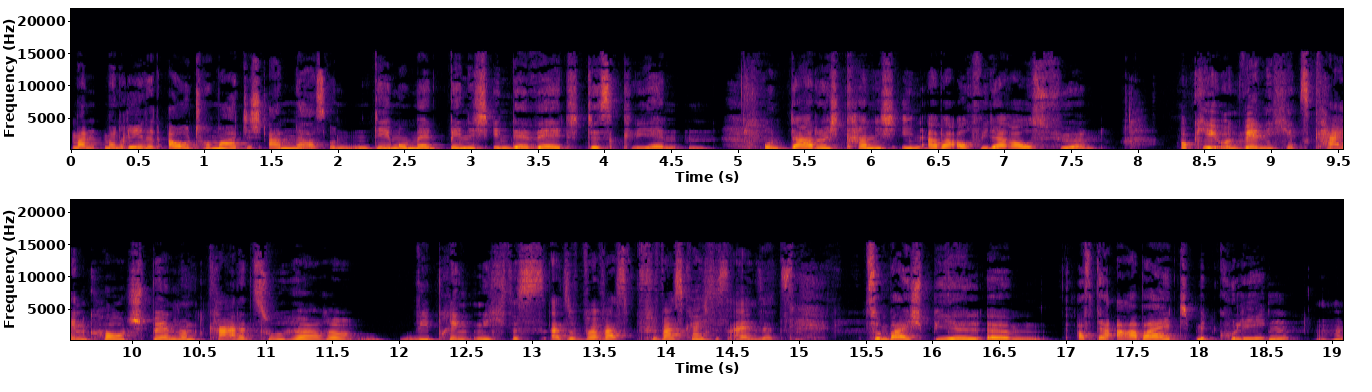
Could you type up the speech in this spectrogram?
man, man redet automatisch anders und in dem Moment bin ich in der Welt des Klienten und dadurch kann ich ihn aber auch wieder rausführen. Okay, und wenn ich jetzt kein Coach bin und gerade zuhöre, wie bringt mich das, also was, für was kann ich das einsetzen? Zum Beispiel ähm, auf der Arbeit mit Kollegen mhm.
